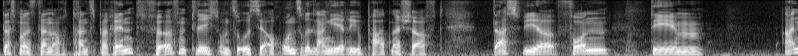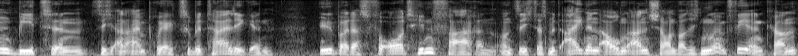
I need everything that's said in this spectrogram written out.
dass man es dann auch transparent veröffentlicht. Und so ist ja auch unsere langjährige Partnerschaft, dass wir von dem Anbieten, sich an einem Projekt zu beteiligen, über das vor Ort hinfahren und sich das mit eigenen Augen anschauen, was ich nur empfehlen kann,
